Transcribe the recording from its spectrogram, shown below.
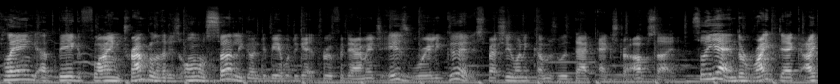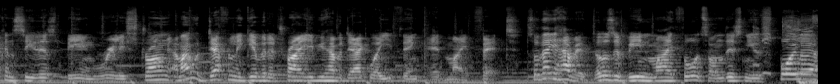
playing a big flying trampler that is almost certainly going to be able to get through for damage is really good, especially when it comes with that extra upside. So yeah, in the right deck, I can see this being really strong, and I would definitely give it a try if you have a deck where you think it might fit. So there you have it. Those have been my thoughts on this new spoiler.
